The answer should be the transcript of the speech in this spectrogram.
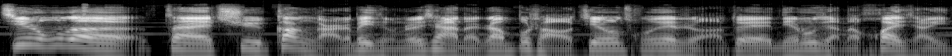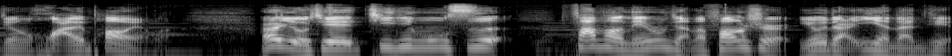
金融呢，在去杠杆的背景之下呢，让不少金融从业者对年终奖的幻想已经化为泡影了。而有些基金公司发放年终奖的方式有点一言难尽。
